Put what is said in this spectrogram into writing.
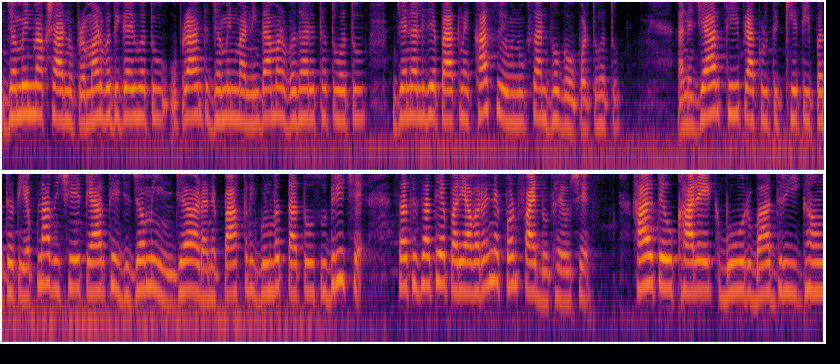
જમીનમાં ક્ષારનું પ્રમાણ વધી ગયું હતું, ઉપરાંત જમીનમાં નિંદામણ વધારે થતું હતું, જેના લીધે પાકને ખાસું એવું નુકસાન ભોગવવું પડતું હતું. અને જ્યારથી પ્રાકૃતિક ખેતી પદ્ધતિ અપનાવી છે, ત્યારથી જ જમીન, જળ અને પાકની ગુણવત્તા તો સુધરી છે. સાથે સાથે પર્યાવરણને પણ ફાયદો થયો છે. હાલ તેઓ ખારેક, બોર, બાજરી, ઘઉં,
